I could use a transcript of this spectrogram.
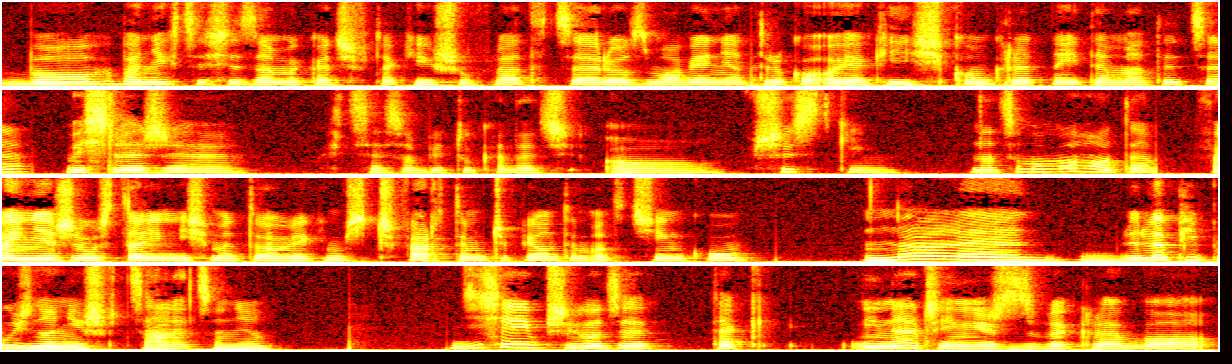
bo chyba nie chcę się zamykać w takiej szufladce rozmawiania tylko o jakiejś konkretnej tematyce. Myślę, że chcę sobie tu gadać o wszystkim, na co mam ochotę. Fajnie, że ustaliliśmy to w jakimś czwartym czy piątym odcinku. No ale lepiej późno niż wcale, co nie? Dzisiaj przychodzę tak inaczej niż zwykle, bo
